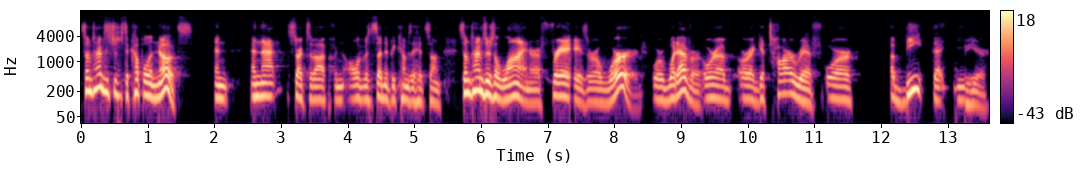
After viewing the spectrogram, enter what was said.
Sometimes it's just a couple of notes and and that starts it off and all of a sudden it becomes a hit song. Sometimes there's a line or a phrase or a word or whatever or a or a guitar riff or a beat that you hear.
